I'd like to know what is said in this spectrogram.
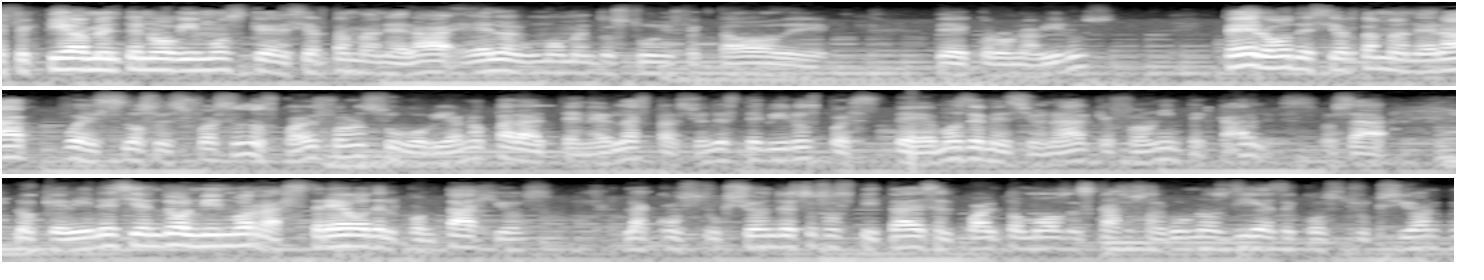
Efectivamente no vimos que de cierta manera él algún momento estuvo infectado de, de coronavirus, pero de cierta manera, pues los esfuerzos los cuales fueron su gobierno para detener la expansión de este virus, pues debemos de mencionar que fueron impecables. O sea, lo que viene siendo el mismo rastreo del contagios, la construcción de estos hospitales, el cual tomó escasos algunos días de construcción,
